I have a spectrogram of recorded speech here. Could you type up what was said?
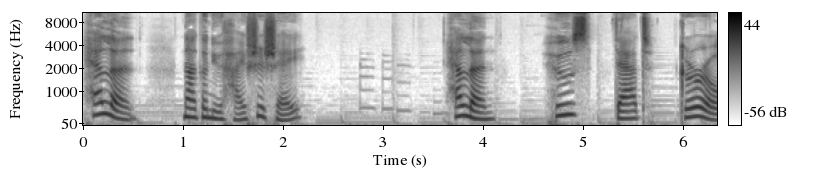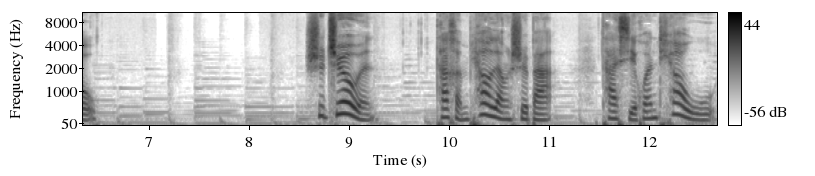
Helen，那个女孩是谁？Helen，Who's that girl？是 Joan，她很漂亮，是吧？ 她喜欢跳舞，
